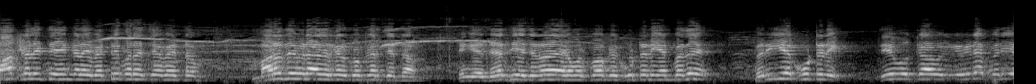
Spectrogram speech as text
வாக்களித்து எங்களை வெற்றி பெற செய்ய வேண்டும். மறந்து விடாதீர்கள் குக்கர் சின்னம். இங்கே தேசிய ஜனநாயக முற்போக்கு கூட்டணி என்பது பெரிய கூட்டணி. திமுகவுக்கு விட பெரிய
